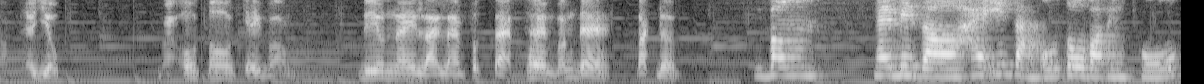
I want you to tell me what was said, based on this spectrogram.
tập thể dục và ô tô chạy vòng. Điều này lại làm phức tạp thêm vấn đề tắc đường. Vâng, ngay bây giờ hãy giảm ô tô vào thành phố.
